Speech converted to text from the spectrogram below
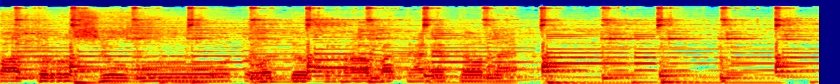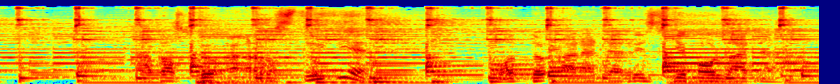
Matur Suwun untuk kerabat Hanetolan atas doa restunya untuk anak dari Rizky Maulana.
